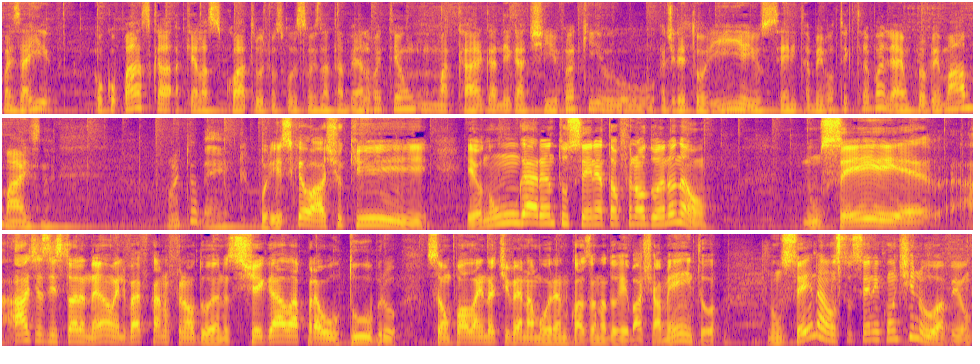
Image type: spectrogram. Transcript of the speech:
Mas aí, ocupar as aquelas quatro últimas posições na tabela vai ter um- uma carga negativa que o- a diretoria e o Ceni também vão ter que trabalhar. É um problema a mais, né? Muito bem. Por isso que eu acho que eu não garanto o Senna até o final do ano, não. Não sei, é, acha essa história não, ele vai ficar no final do ano. Se chegar lá pra outubro, São Paulo ainda estiver namorando com a zona do rebaixamento, não sei não, se o Senna continua, viu?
